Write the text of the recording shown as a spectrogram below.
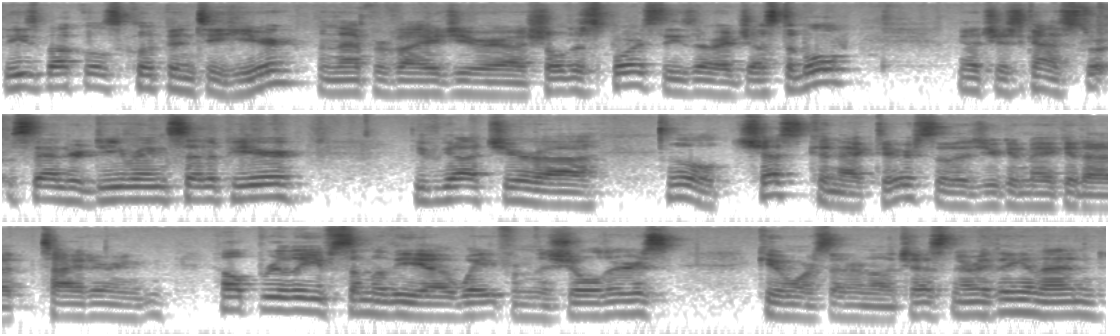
these buckles clip into here, and that provides your uh, shoulder supports. These are adjustable. You got your kind of standard D-ring setup here. You've got your uh, little chest connector so that you can make it uh, tighter and help relieve some of the uh, weight from the shoulders, give more center on the chest and everything. And then,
